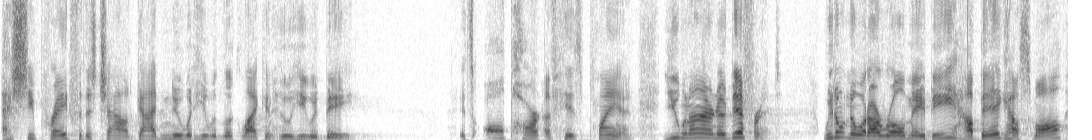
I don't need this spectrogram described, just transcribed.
As she prayed for this child, God knew what he would look like and who he would be. It's all part of his plan. You and I are no different. We don't know what our role may be, how big, how small,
